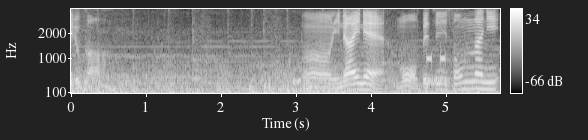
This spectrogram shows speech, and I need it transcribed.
いるか？うんいないね。もう別にそんなに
